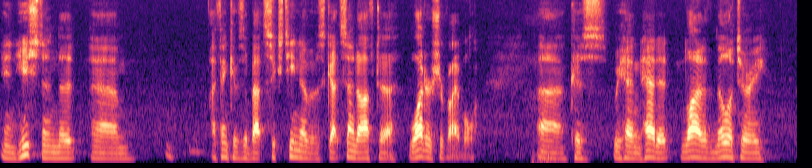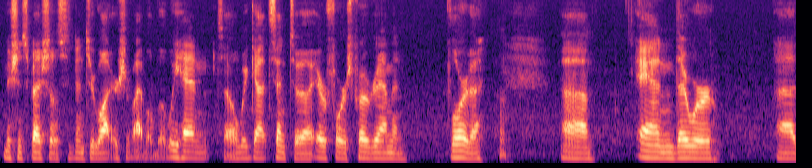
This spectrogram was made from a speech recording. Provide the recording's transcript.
in Houston that um, I think it was about 16 of us got sent off to water survival because uh, we hadn't had it. A lot of the military mission specialists had been through water survival, but we hadn't. So we got sent to an Air Force program in Florida. Uh, and there were, uh,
